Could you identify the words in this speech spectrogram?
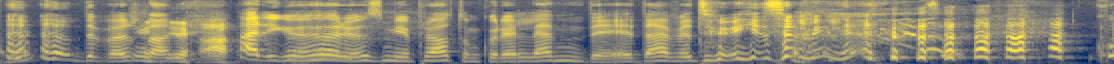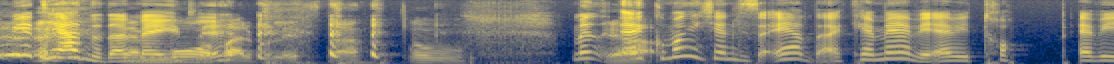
det er bare sånn Herregud, jeg hører jo så mye prat om hvor elendig David Louise er. Hvor mye tjener de egentlig? Det må være på lista. Oh. Men ja. eh, hvor mange kjendiser er det? Hvem er vi? Er vi topp er vi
